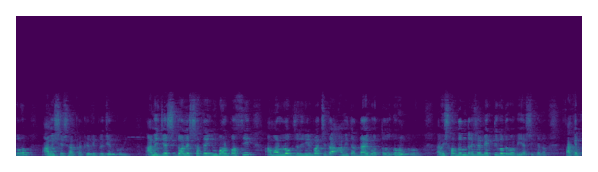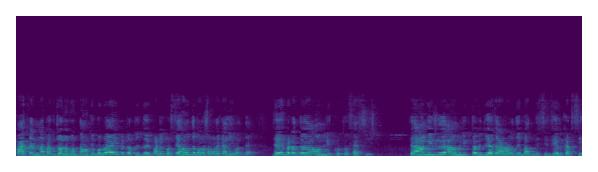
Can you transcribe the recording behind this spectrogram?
করুন, আমি সে সরকারকে রিপ্রেজেন্ট করি। আমি যে দলের সাথে ইনভলভ আছি, আমার লোক যদি নির্বাচিত, আমি তার দায়বদ্ধ গ্রহণ করব আমি স্বতন্ত্র হিসেবে ব্যক্তিগতভাবে আসি কেন? তাকে পাইকার না পাক জনগণ তো আমাকে বলব, এই বেটা, তুই তো এই পার্টি করছিস। এখন তো মানুষ আমার গালি বাদ দেয়। যে এই বেটা তো আওয়ামী লীগ করতো ফ্যাসিস্ট যে আমি আওয়ামী লীগ তো আমি দুই হাজার আঠারোতে বাদ দিচ্ছি জেল কাটছি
